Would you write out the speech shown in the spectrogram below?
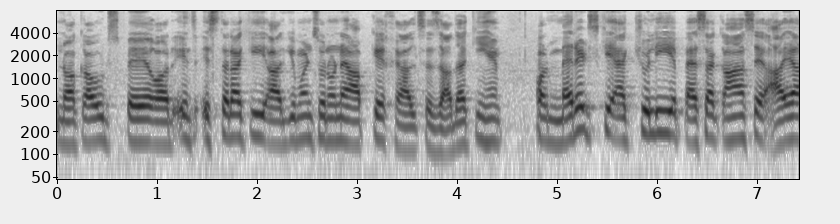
नॉकआउट्स पे और इस तरह की आर्ग्यूमेंट्स उन्होंने आपके ख्याल से ज़्यादा की हैं। और मेरिट्स के एक्चुअली ये पैसा कहाँ से आया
